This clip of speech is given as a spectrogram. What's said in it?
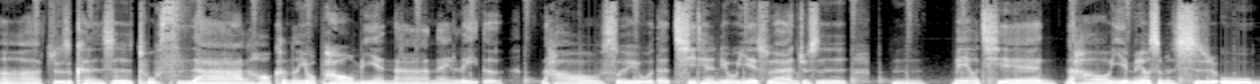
呃，就是可能是吐司啊，然后可能有泡面呐那一类的，然后所以我的七天六夜虽然就是嗯没有钱，然后也没有什么食物，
